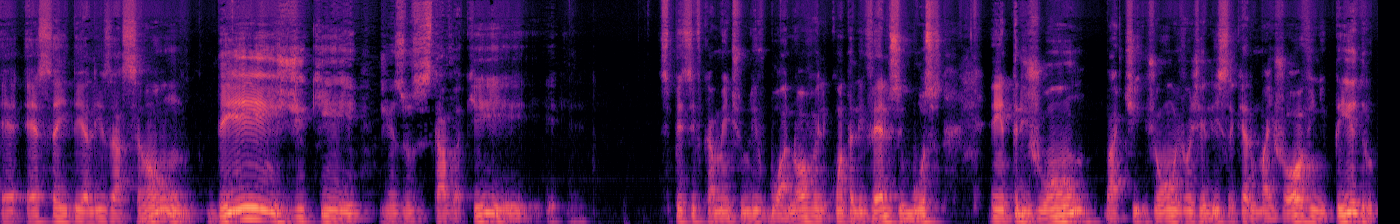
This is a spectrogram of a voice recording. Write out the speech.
é, essa idealização, desde que Jesus estava aqui, especificamente no livro Boa Nova, ele conta ali velhos e moços, entre João, João Evangelista, que era o mais jovem, e Pedro,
